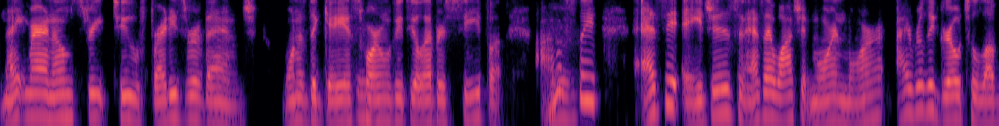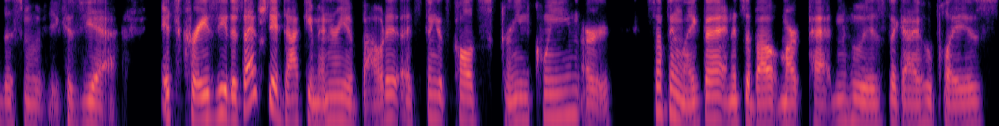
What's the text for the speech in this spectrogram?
Nightmare on Elm Street 2, Freddy's Revenge. One of the gayest mm-hmm. horror movies you'll ever see. But mm-hmm. honestly, mm-hmm. as it ages and as I watch it more and more, I really grow to love this movie because, yeah, it's crazy. There's actually a documentary about it. I think it's called Scream Queen or something like that. And it's about Mark Patton, who is the guy who plays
